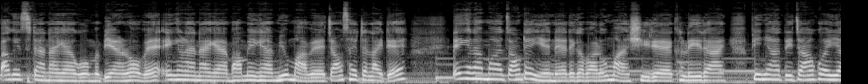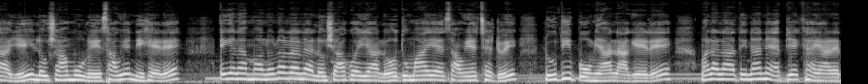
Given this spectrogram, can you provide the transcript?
ပါကစ္စတန်နိုင်ငံကိုမပြန်တော့ပဲအင်္ဂလန်နိုင်ငံဘာမေဂန်မြို့မှာပဲကျောင်းဆက်တက်လိုက်တယ်။အင်္ဂလန်မှာကျောင်းတက်ရင်းနဲ့တကမ္ဘာလုံးမှာရှိတဲ့ကလေးတိုင်းပညာသင်ကြားခွင့်ရရေးလှူရှားမှုတွေဆောင်ရွက်နေခဲ့တယ်။အင်္ဂလန်မှာလုံးလုံးလက်လက်လှူရှားခွင့်ရလို့သူမရဲ့ဆောင်ရွက်ချက်တွေလူသိပုံများလာခဲ့တယ်။မာလာလာတင်နန်းနဲ့အပြစ်ခံရတဲ့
